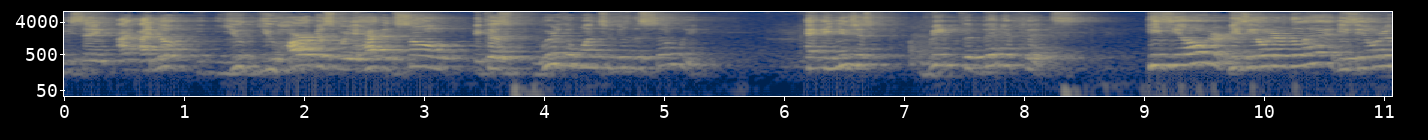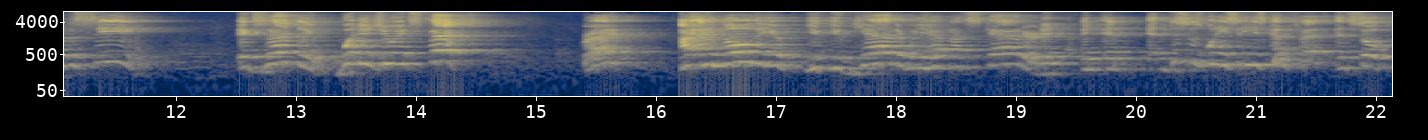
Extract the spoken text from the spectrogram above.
He's saying, I, I know you, you harvest where you haven't sown because we're the ones who do the sowing. And, and you just reap the benefits. He's the owner. He's the owner of the land. He's the owner of the seed. Exactly. What did you expect? Right? I, I know that you you, you gather where you have not scattered. And, and, and, and this is what he said. He's confessed. And so,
